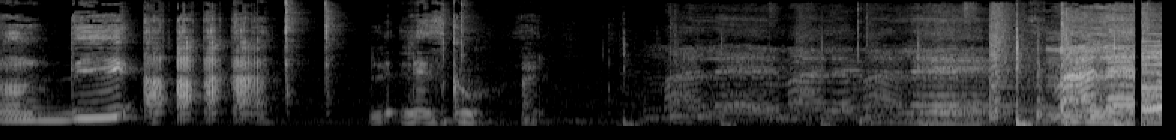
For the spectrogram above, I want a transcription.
Randy. Ah, ah, ah, ah. Let's go. Allez. asonga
